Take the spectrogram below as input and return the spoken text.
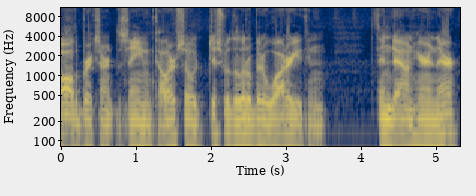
all the bricks aren't the same color, so just with a little bit of water you can thin down here and there.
